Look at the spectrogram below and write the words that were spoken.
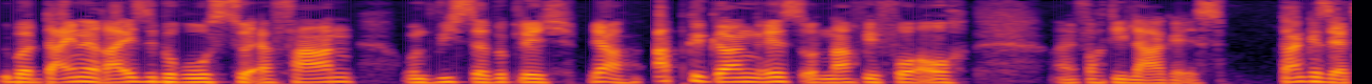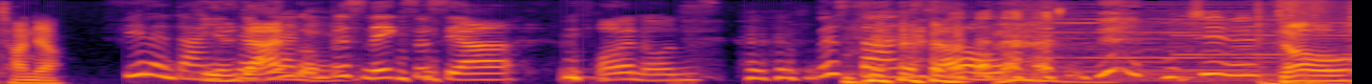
über deine Reisebüros zu erfahren und wie es da wirklich ja, abgegangen ist und nach wie vor auch einfach die Lage ist. Danke sehr, Tanja. Vielen Dank. Vielen Dank gerne. und bis nächstes Jahr. Wir freuen uns. bis dann. Ciao. Tschüss. Ciao.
